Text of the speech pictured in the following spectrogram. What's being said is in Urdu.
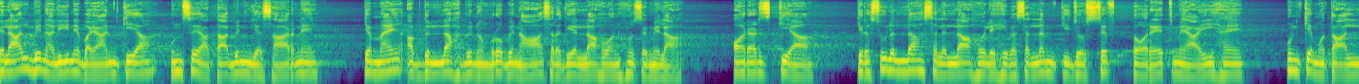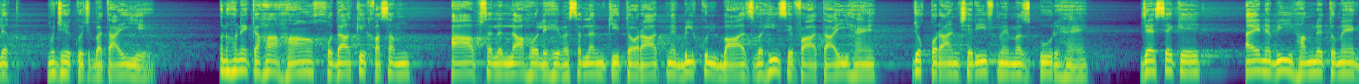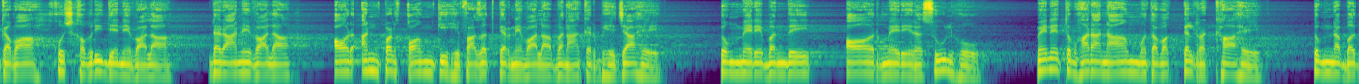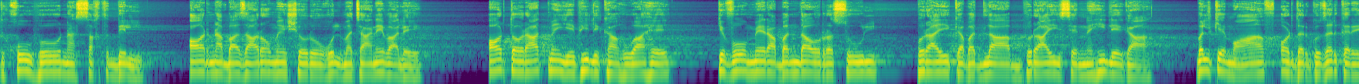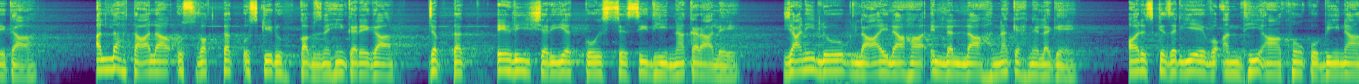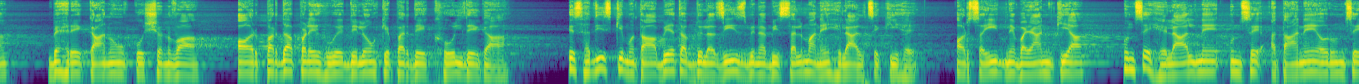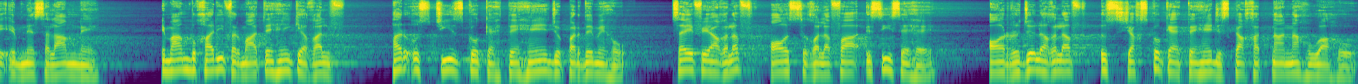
ہلال بن علی نے بیان کیا، ان سے عطا بن یسار نے کہ میں عبداللہ بن عمرو بن عاص رضی اللہ عنہ سے ملا اور عرض کیا کہ رسول اللہ صلی اللہ علیہ وسلم کی جو صفت توریت میں آئی ہیں، ان کے متعلق مجھے کچھ بتائیے۔ انہوں نے کہا ہاں خدا کی قسم، آپ صلی اللہ علیہ وسلم کی تورات میں بالکل بعض وہی صفات آئی ہیں جو قرآن شریف میں مذکور ہیں، جیسے کہ، اے نبی، ہم نے تمہیں گواہ، خوشخبری دینے والا ڈرانے والا اور ان پڑھ قوم کی حفاظت کرنے والا بنا کر بھیجا ہے۔ تم میرے بندے اور میرے رسول ہو۔ میں نے تمہارا نام متوکل رکھا ہے۔ تم نہ بدخو ہو، نہ سخت دل اور نہ بازاروں میں شور و غل مچانے والے۔ اور تورات میں یہ بھی لکھا ہوا ہے کہ وہ میرا بندہ اور رسول برائی کا بدلہ برائی سے نہیں لے گا، بلکہ معاف اور درگزر کرے گا۔ اللہ تعالیٰ اس وقت تک اس کی روح قبض نہیں کرے گا۔ جب تک ٹیڑھی شریعت کو اس سے سیدھی نہ کرا لے یعنی لوگ لا الہ الا اللہ نہ کہنے لگیں اور اس کے ذریعے وہ اندھی آنکھوں کو بینا، بہرے کانوں کو شنوا، اور پردہ پڑے ہوئے دلوں کے پردے کھول دے گا۔ اس حدیث کی مطابعت عبدالعزیز بن ابی سلمہ نے ہلال سے کی ہے، اور سعید نے بیان کیا، ان سے ہلال نے، ان سے عطانے اور ان سے ابن سلام نے۔ امام بخاری فرماتے ہیں کہ غلف ہر اس چیز کو کہتے ہیں جو پردے میں ہو۔ سیف اغلف اوس غلفہ اسی سے ہے، اور رجل اغلف اس شخص کو کہتے ہیں جس کا ختنہ نہ ہوا ہو۔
